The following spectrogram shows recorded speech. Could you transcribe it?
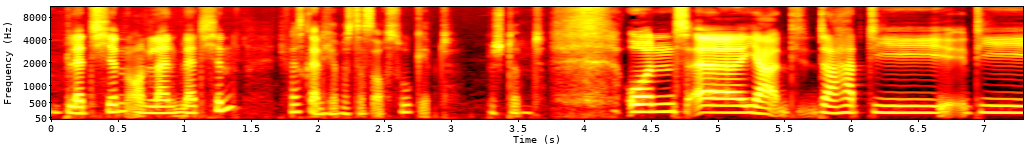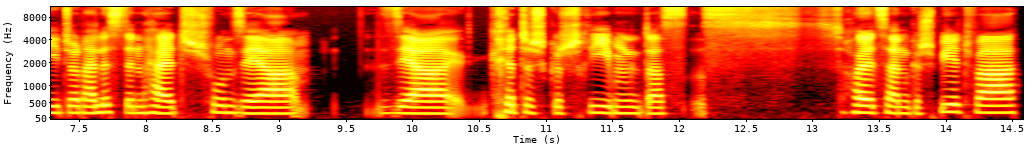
Blättchen, Online-Blättchen. Ich weiß gar nicht, ob es das auch so gibt. Bestimmt. Und äh, ja, da hat die, die Journalistin halt schon sehr, sehr kritisch geschrieben, dass es hölzern gespielt war,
